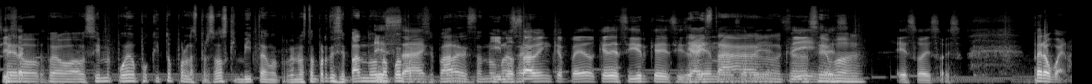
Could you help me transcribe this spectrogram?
sí, pero, exacto. pero sí me puede un poquito por las personas que invitan, porque no están participando, no pueden participar, están y no ahí. saben qué pedo, qué decir, que si se Ya ríen o no está. se ríen. acá, Sí, sí, eso, eso, eso, eso. Pero bueno,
